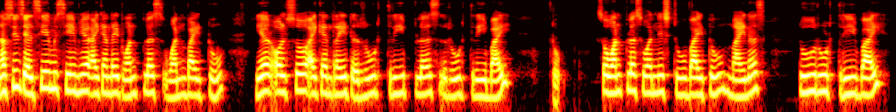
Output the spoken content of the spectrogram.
Now since lcm is same here i can write 1 plus 1 by 2 here also i can write root 3 plus root 3 by 2 so 1 plus 1 is 2 by 2 minus 2 root 3 by 2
